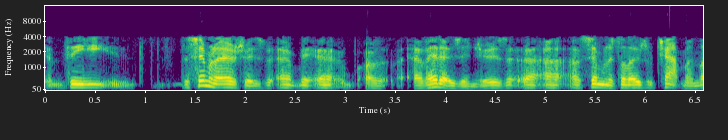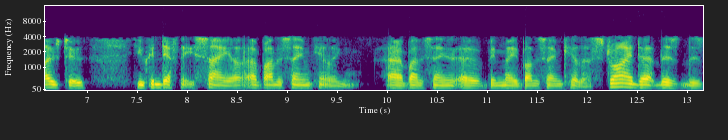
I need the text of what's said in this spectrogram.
The the similarities uh, uh, of Eddowes injuries are, are, similar to those of Chapman. Those two, you can definitely say, are, by the same killing, uh, by the same, uh, been made by the same killer. Stride, uh, there's, there's,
